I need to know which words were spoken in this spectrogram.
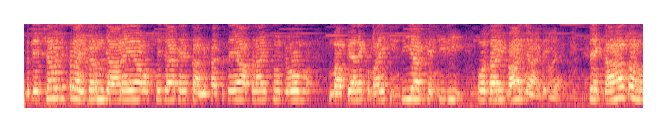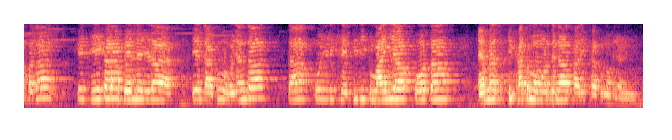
ਵਿਦੇਸ਼ਾਂ ਵਿੱਚ ਪੜ੍ਹਾਈ ਕਰਨ ਜਾ ਰਹੇ ਆ, ਉੱਥੇ ਜਾ ਕੇ ਧਨ ਖੱਟਦੇ ਆ, ਆਪਣਾ ਇੱਥੋਂ ਜੋ ਮਾਪਿਆਂ ਨੇ ਕਮਾਈ ਕੀਤੀ ਆ, ਖੇਤੀ ਦੀ, ਉਹ ਸਾਰੀ ਬਾਹਰ ਜਾਣ ਰਹੀ ਆ। ਤੇ ਗਾਹਾਂ ਤੁਹਾਨੂੰ ਪਤਾ ਕਿ ਜੇਕਰ ਆ ਬਿੱਲ ਜਿਹੜਾ ਇਹ ਲਾਗੂ ਹੋ ਜਾਂਦਾ, ਤਾਂ ਉਹ ਜਿਹੜੀ ਖੇਤੀ ਦੀ ਕਮਾਈ ਆ, ਉਹ ਤਾਂ ਐਮਐਸਪੀ ਖਤਮ ਹੋਣ ਦੇ ਨਾਲ ਸਾਰੀ ਖਤਮ ਹੋ ਜਾਣੀ ਹੈ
